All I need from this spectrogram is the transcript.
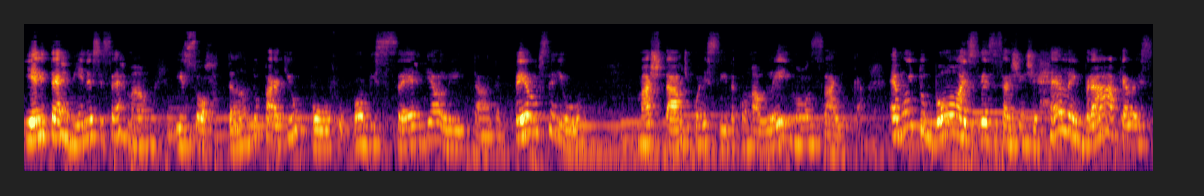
E ele termina esse sermão exortando para que o povo observe a lei dada pelo Senhor, mais tarde conhecida como a lei mosaica. É muito bom, às vezes, a gente relembrar aquelas,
